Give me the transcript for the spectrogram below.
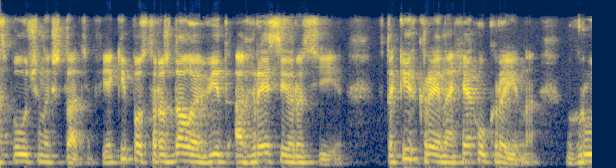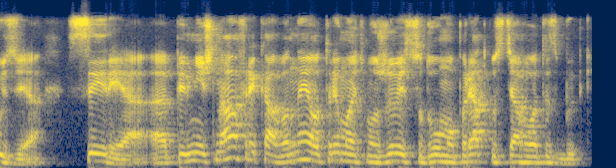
Сполучених Штатів, які постраждали від агресії Росії. В таких країнах, як Україна, Грузія, Сирія, Північна Африка, вони отримують можливість в судовому порядку стягувати збитки.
